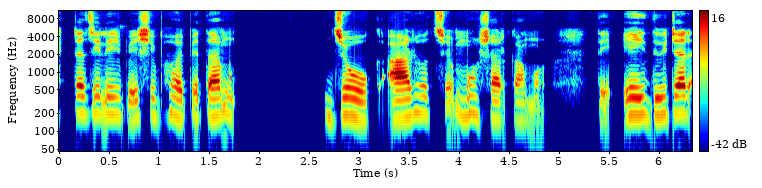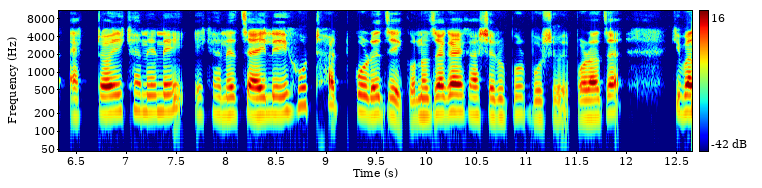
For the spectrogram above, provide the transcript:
একটা জিনিস বেশি ভয় পেতাম, জোক আর হচ্ছে মশার কামড়। তো এই দুইটার একটাও এখানে নেই, এখানে চাইলেই হুটহাট করে যে কোনো জায়গায় ঘাসের উপর বসে পড়া যায় কিংবা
